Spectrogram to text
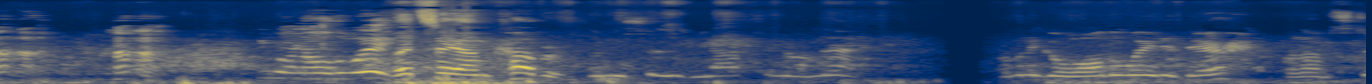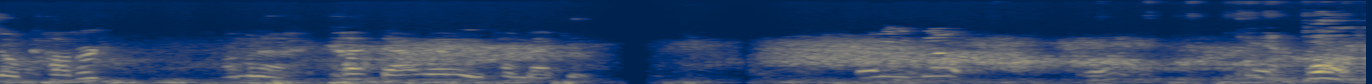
Uh-uh. Uh-uh. You run all the way. Let's say I'm covered. Let me show you the option on that. I'm gonna go all the way to there, but I'm still covered. I'm gonna cut that way and come back in. Ready to go? And boom.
